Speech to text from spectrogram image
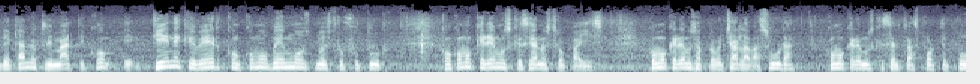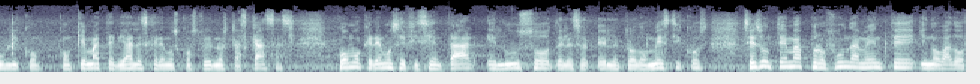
de cambio climático eh, tiene que ver con cómo vemos nuestro futuro, con cómo queremos que sea nuestro país, cómo queremos aprovechar la basura, cómo queremos que sea el transporte público, con qué materiales queremos construir nuestras casas, cómo queremos eficientar el uso de los electrodomésticos. es un tema profundamente innovador.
